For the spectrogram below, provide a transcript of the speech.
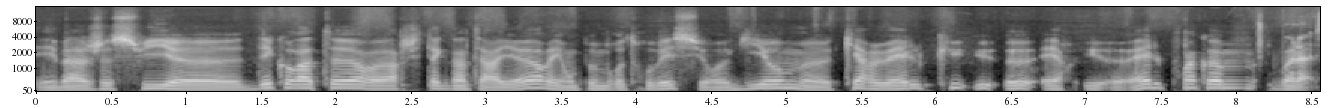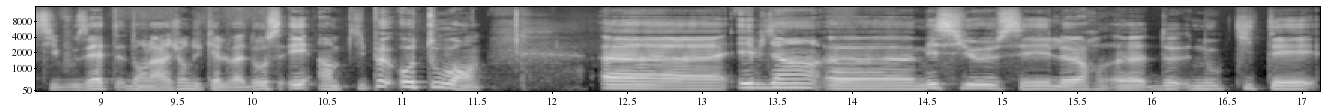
Eh ben, je suis euh, décorateur euh, architecte d'intérieur et on peut me retrouver sur Guillaume Keruel, q u e r u e l.com. Voilà, si vous êtes dans la région du Calvados et un petit peu autour. Euh, eh bien, euh, messieurs, c'est l'heure euh, de nous quitter.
